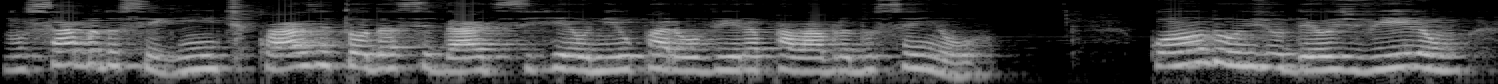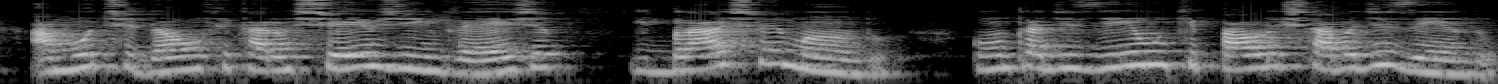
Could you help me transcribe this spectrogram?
No sábado seguinte, quase toda a cidade se reuniu para ouvir a palavra do Senhor. Quando os judeus viram a multidão, ficaram cheios de inveja e blasfemando, contradiziam o que Paulo estava dizendo.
